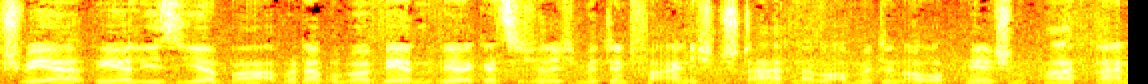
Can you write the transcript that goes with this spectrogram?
schwer realisierbar. Aber darüber werden wir ganz sicherlich mit den Vereinigten Staaten, aber auch mit den europäischen Partnern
